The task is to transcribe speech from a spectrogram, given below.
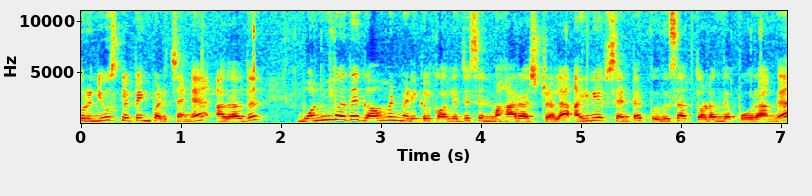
ஒரு news clipping படித்தேங்க அதாவது ஒன்பது கவர்மெண்ட் மெடிக்கல் காலேஜஸ் இன் மகாராஷ்டிராவில் ஐவிஎஃப் சென்டர் புதுசாக தொடங்க போகிறாங்க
